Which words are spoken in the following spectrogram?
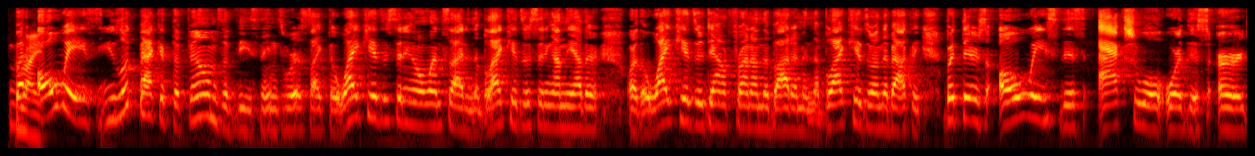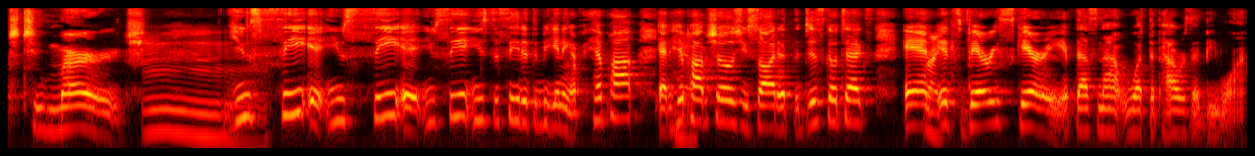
But right. always, you look back at the films of these things where it's like the white kids are sitting on one side and the black kids are sitting on the other, or the white kids are down front on the bottom and the black kids are on the balcony. But there's always this actual or this urge to merge. Mm. You mm. see it. You see it. You see it. You used to see it at the beginning of hip hop. At hip hop yeah. shows, you saw it at the discotheques. And right. it's very scary if that's not what the powers that be want.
